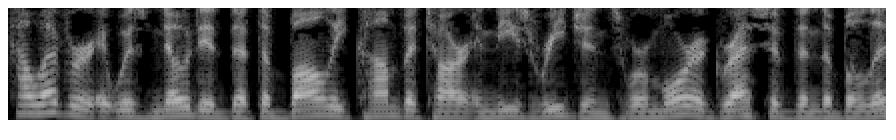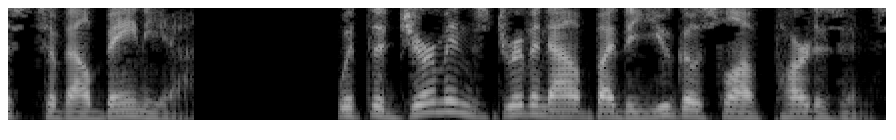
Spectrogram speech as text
However it was noted that the Balli Kombëtar in these regions were more aggressive than the Balists of Albania. With the Germans driven out by the Yugoslav partisans,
